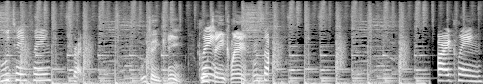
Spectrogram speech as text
Wu Tang Clan. Try. Wu Tang King. Wu-Tang Clan. I'm sorry. Alright, Clan.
